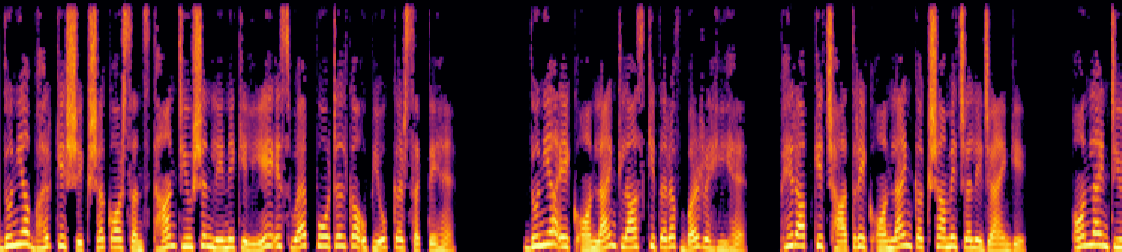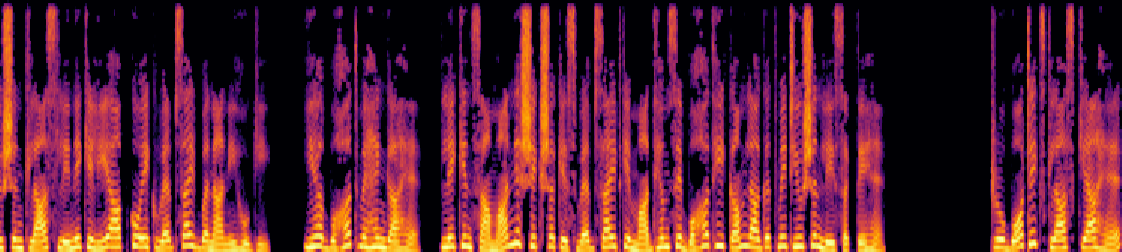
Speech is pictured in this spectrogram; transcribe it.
दुनिया भर के शिक्षक और संस्थान ट्यूशन लेने के लिए इस वेब पोर्टल का उपयोग कर सकते हैं। दुनिया एक ऑनलाइन क्लास की तरफ़ बढ़ रही है। फिर आपके छात्र एक ऑनलाइन कक्षा में चले जाएँगे। ऑनलाइन ट्यूशन क्लास लेने के लिए आपको एक वेबसाइट बनानी होगी। यह बहुत महँगा है। लेकिन सामान्य शिक्षक इस वेबसाइट के माध्यम से बहुत ही कम लागत में ट्यूशन ले सकते हैं। रोबोटिक्स क्लास क्या है?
